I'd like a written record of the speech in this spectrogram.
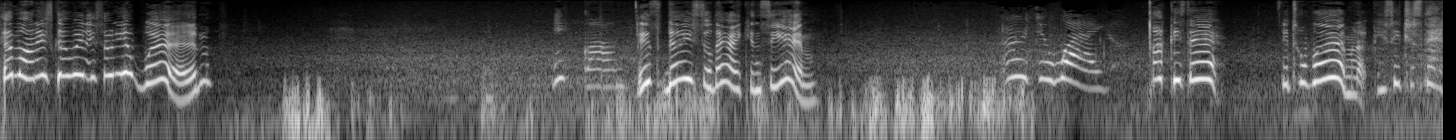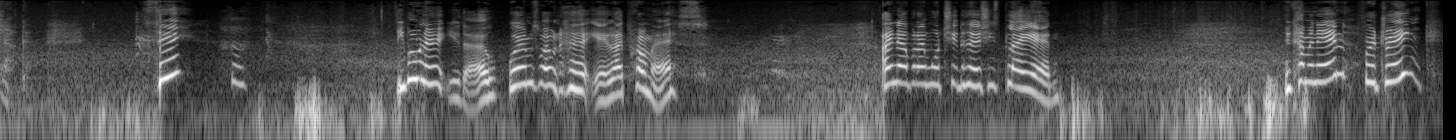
Come on, he's going. It's only a worm. He's gone. He's, no, he's still there. I can see him. Who's away? Look, he's there. It's a worm. Look, is he just there? Look. See? He won't hurt you though. Worms won't hurt you, I promise. I know, but I'm watching her. She's playing. You coming in for a drink?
